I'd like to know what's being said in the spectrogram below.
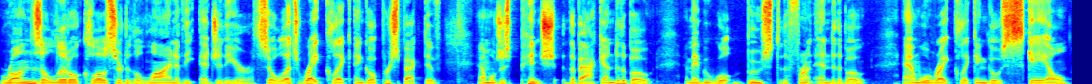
runs a little closer to the line of the edge of the earth. So let's right click and go perspective and we'll just pinch the back end of the boat and maybe we'll boost the front end of the boat and we'll right click and go scale.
